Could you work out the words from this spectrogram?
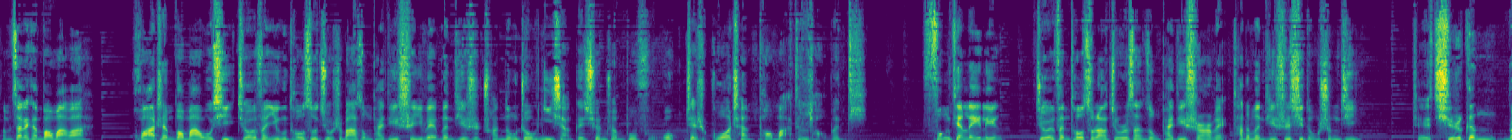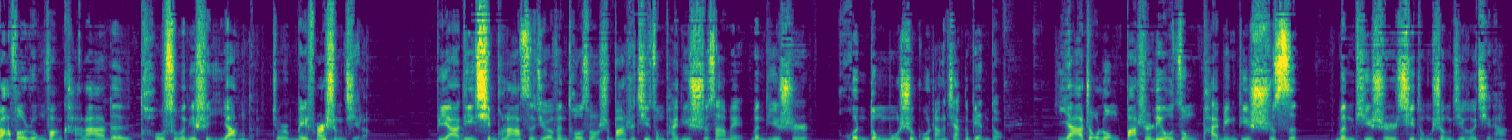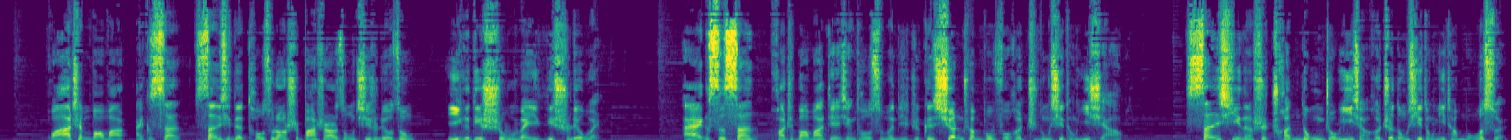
我们再来看宝马吧，华晨宝马五系九月份一共投诉九十八宗，排第十一位。问题是传动轴异响跟宣传不符，这是国产宝马的老问题。丰田雷凌九月份投诉量九十三宗，排第十二位。它的问题是系统升级，这其实跟 RAV4 荣放卡拉的投诉问题是一样的，就是没法升级了。比亚迪秦 PLUS 九月份投诉量是八十七宗，排第十三位。问题是混动模式故障、价格变动。亚洲龙八十六宗，排名第十四。问题是系统升级和其他。华晨宝马 X 三三系的投诉量是八十二宗、七十六宗，一个第十五位，一个第十六位。X 三华晨宝马典型投诉问题是跟宣传不符和制动系统异响。三系呢是传动轴异响和制动系统异常磨损。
